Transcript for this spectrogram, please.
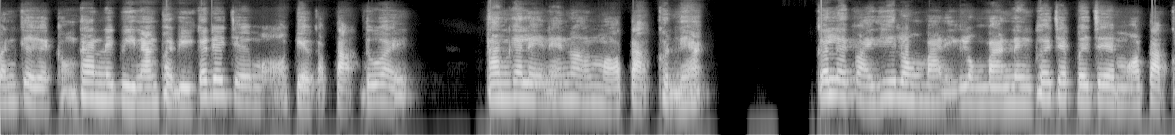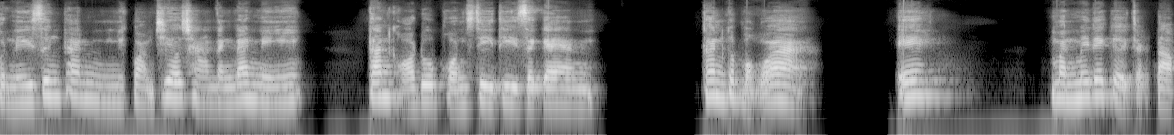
วันเกิดของท่านในปีนั้น พอดีก็ได้เจอหมอเกี่ยวกับตับด้วย ท่านก็เลยแนะนำหมอตับคนเนี้ย ก็เลยไปที่โรงพยาบาลอีกโรงพยาบาลหนึ่งเพื่อจะไปเจอหมอตับคนนี้ ซึ่งท่านมีความเชี่ยวชาญทางด้านนี้ ท่านขอดูผลซีทีสแกน ท่านก็บอกว่า เอ๊ะ มันไม่ได้เกิดจากตับ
